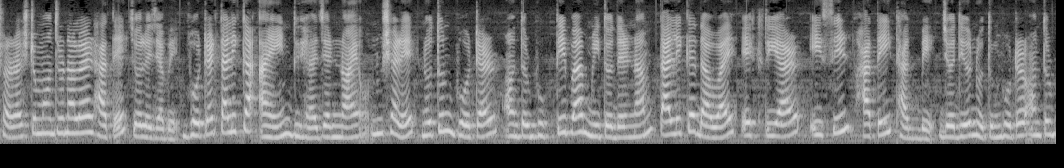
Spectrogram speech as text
স্বরাষ্ট্র মন্ত্রণালয়ের হাতে চলে যাবে। ভোটার তালিকা আইন দুই হাজার নয় অনুসারে নতুন ভোটার অন্তর্ভুক্তি বা মৃতদের নাম তালিকা দেওয়ায় এখতিয়ার ইসির হাতেই থাকবে। যদিও নতুন ভোটার অন্তর্ভুক্তি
